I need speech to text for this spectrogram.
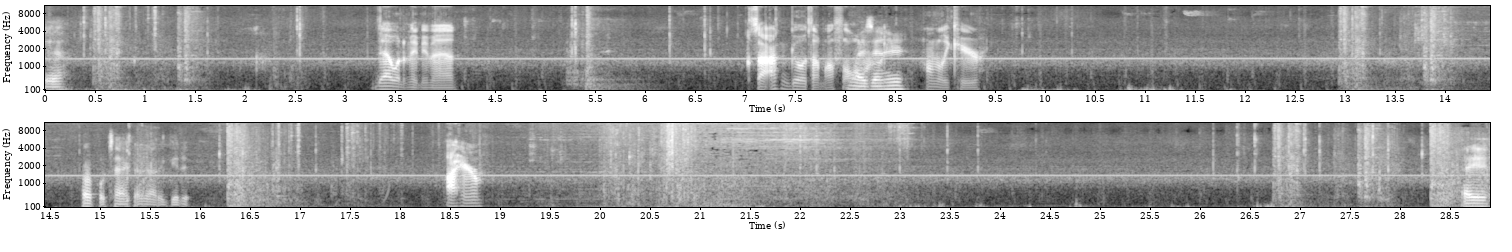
Yeah. That would have made me mad. Cause I, I can go without my phone. I Somebody's don't in really- here. I don't really care. Purple tack. I gotta get it. I hear him. Hey,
